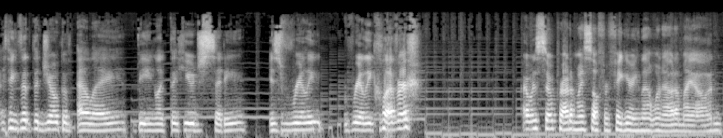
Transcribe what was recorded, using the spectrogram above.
I think that the joke of LA being like the huge city is really, really clever. I was so proud of myself for figuring that one out on my own.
